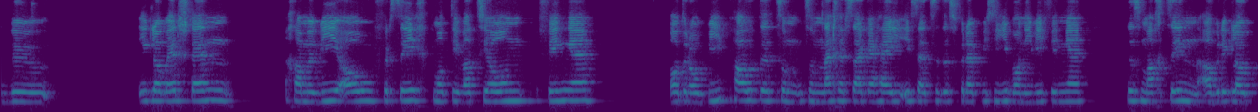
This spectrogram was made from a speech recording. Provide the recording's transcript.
Weil ich glaube, erst dann kann man wie auch für sich die Motivation finden, oder auch beibehalten, um, um nachher zu sagen, hey, ich setze das für etwas ein, wo ich wie finde, das macht Sinn. Aber ich glaube,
